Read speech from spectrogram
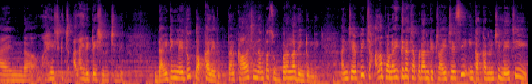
and మహేష్కి చాలా ఇరిటేషన్ వచ్చింది. డైటింగ్ లేదు తొక్క లేదు. తనకు కావాల్సిందంతా శుభ్రంగా తింటుంది. అని చెప్పి చాలా పొలైట్గా చెప్పడానికి ట్రై చేసి ఇంకా అక్కడి నుంచి లేచి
